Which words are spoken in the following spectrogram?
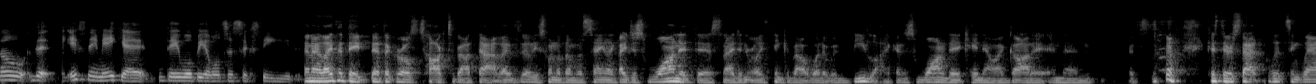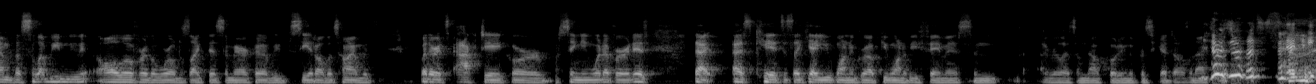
know that if they make it they will be able to succeed And I like that they that the girls talked about that. Like at least one of them was saying, like, I just wanted this and I didn't really think about what it would be like. I just wanted it. Okay, now I got it. And then it's because there's that glitz and glam. The cele- we, we all over the world is like this. America, we see it all the time with whether it's acting or singing, whatever it is. That as kids, it's like, yeah, you want to grow up, you want to be famous. And I realize I'm now quoting the Pussycat Dolls and I was about to say,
